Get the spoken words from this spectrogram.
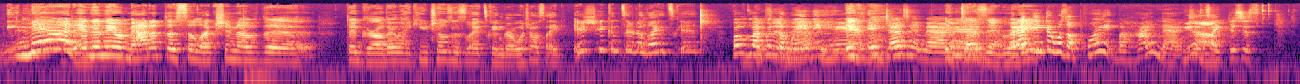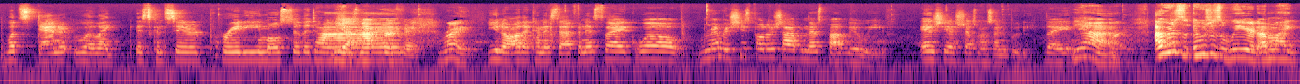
mad, and then they were mad at the selection of the the girl. They're like, you chose this light skinned girl, which I was like, is she considered light skinned? But like with the it wavy hair, It- it, doesn't matter. it doesn't, But I think there was a point behind that. Yeah. It's like this is what's standard, what like is considered pretty most of the time. Yeah. It's not perfect. right You know all that kind of stuff, and it's like, well, remember she's photoshopped, and that's probably a weave, and she has stretch marks on her booty. Like, Yeah, Right. I was. It was just weird. I'm like,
